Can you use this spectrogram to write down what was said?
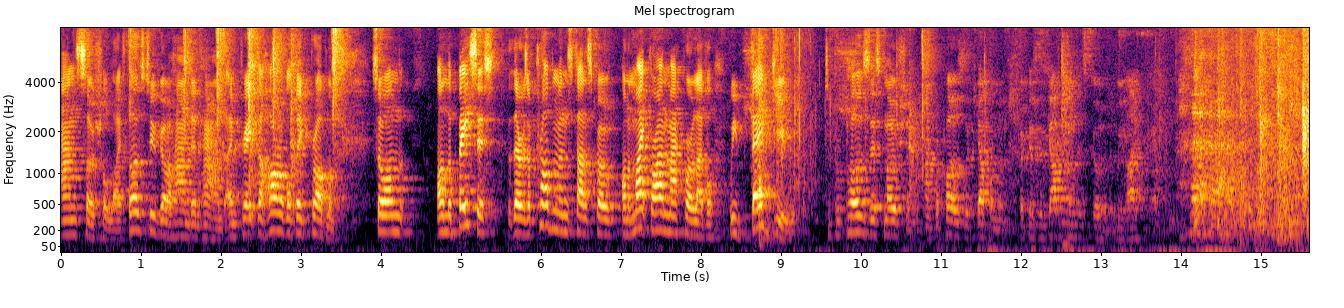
and social life. Those two go hand in hand and creates a horrible big problem. So on on the basis that there is a problem in the status quo on a micro and macro level, we beg you to propose this motion and propose the government because the government is good and we like the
